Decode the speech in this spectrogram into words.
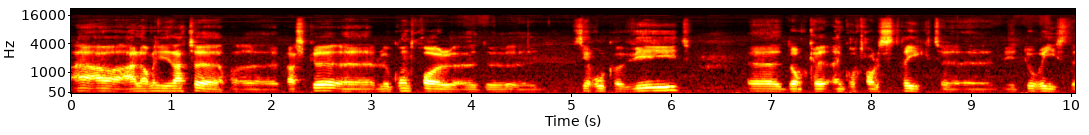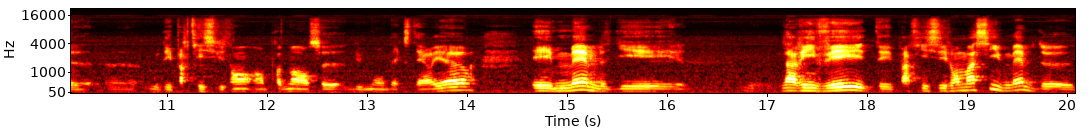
à, l'organisateur euh, parce que euh, le contrôle de zéro Covid, donc un contrôle strict des touristes ou des participants en provenance du monde extérieur, et même des, l'arrivée des participants massifs, même de,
